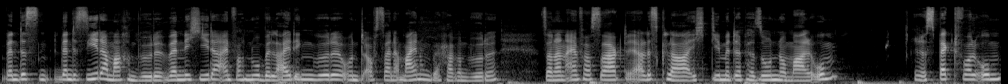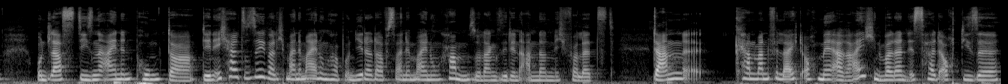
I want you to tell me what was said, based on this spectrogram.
wenn das, wenn das jeder machen würde, wenn nicht jeder einfach nur beleidigen würde und auf seiner Meinung beharren würde, sondern einfach sagt, ja, alles klar, ich gehe mit der Person normal um, respektvoll um und lass diesen einen Punkt da, den ich halt so sehe, weil ich meine Meinung habe und jeder darf seine Meinung haben, solange sie den anderen nicht verletzt. Dann kann man vielleicht auch mehr erreichen, weil dann ist halt auch diese,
